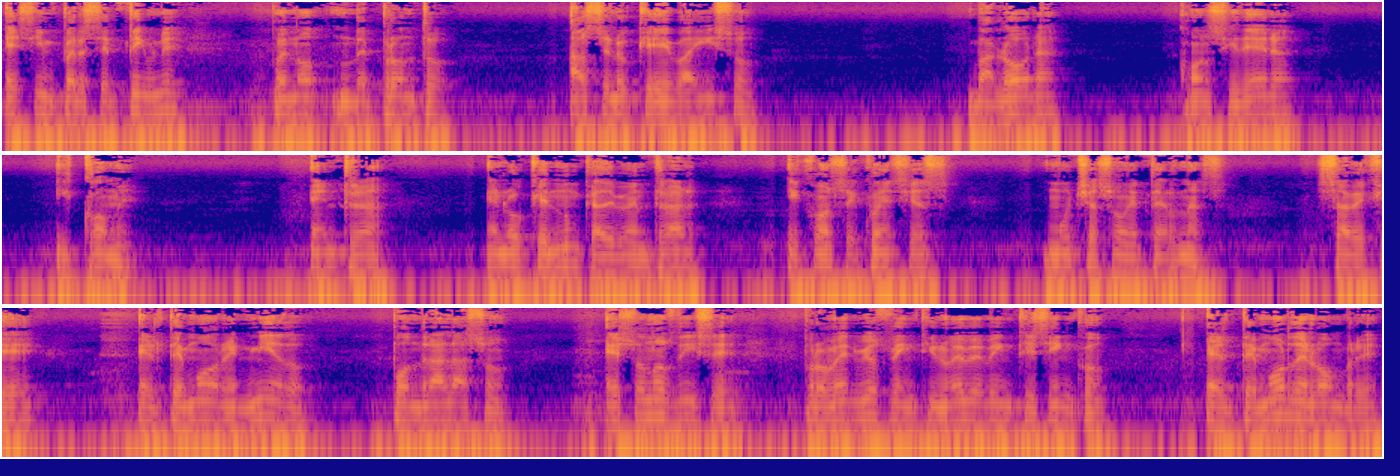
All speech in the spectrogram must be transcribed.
es imperceptible, bueno, de pronto hace lo que Eva hizo, valora, considera y come. Entra en lo que nunca debe entrar y consecuencias muchas son eternas. ¿Sabe qué? El temor, el miedo pondrá lazo. Eso nos dice Proverbios 29, 25. El temor del hombre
